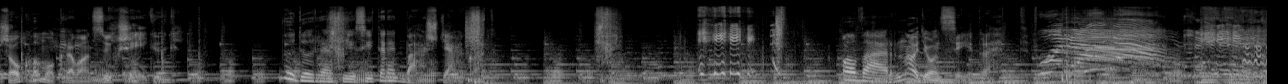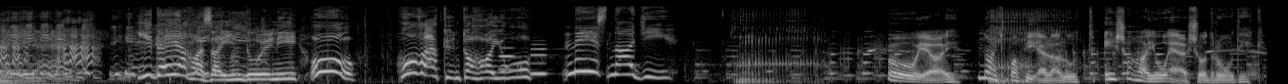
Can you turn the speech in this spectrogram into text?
Sok homokra van szükségük. Vödörrel készítenek bástyákat. A vár nagyon szép lett. Ideje hazaindulni. Ó, hová tűnt a hajó? Nézd, Nagyi! Ó, jaj, nagypapi elaludt, és a hajó elsodródik.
